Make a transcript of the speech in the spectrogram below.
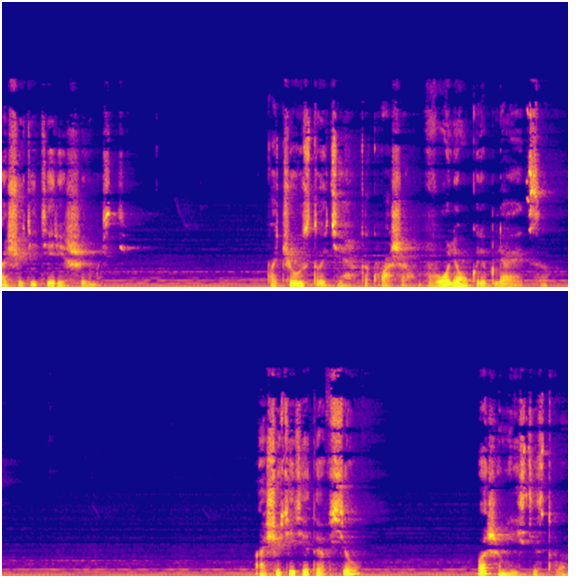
ощутите решимость. Почувствуйте, как ваша воля укрепляется. Ощутите это все вашим естеством.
